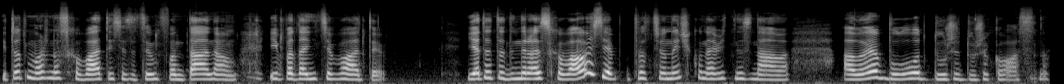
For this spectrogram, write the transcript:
І тут можна сховатися за цим фонтаном і потанцювати. Я тут один раз сховалася, я про цю ничку навіть не знала. Але було дуже-дуже класно.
